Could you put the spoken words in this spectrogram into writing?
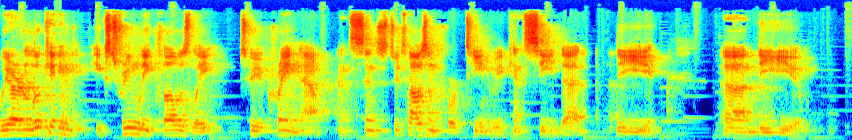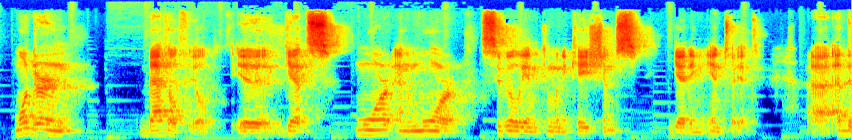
We are looking extremely closely to Ukraine now, and since 2014, we can see that the uh, the modern battlefield uh, gets more and more civilian communications getting into it. Uh, at the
